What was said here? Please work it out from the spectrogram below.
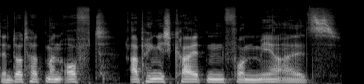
denn dort hat man oft Abhängigkeiten von mehr als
